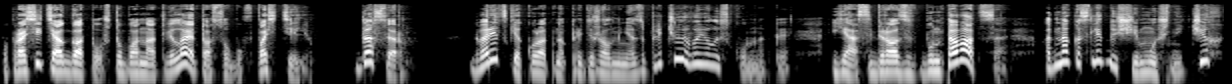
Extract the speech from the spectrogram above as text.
Попросите Агату, чтобы она отвела эту особу в постель. Да, сэр. Дворецкий аккуратно придержал меня за плечо и вывел из комнаты. Я собиралась бунтоваться, однако следующий мощный чих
